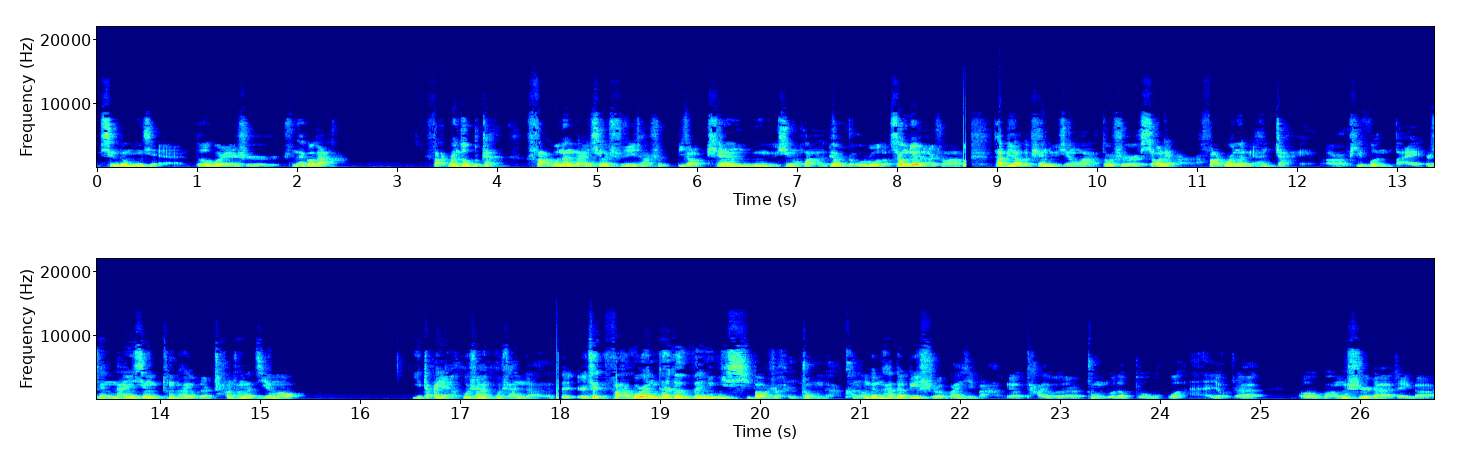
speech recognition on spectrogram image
性征明显，德国人是身材高大，法国人都不占。法国的男性实际上是比较偏女性化的，比较柔弱的。相对来说啊，他比较的偏女性化，都是小脸儿。法国人的脸很窄啊，皮肤很白，而且男性通常有着长长的睫毛，一眨眼忽闪忽闪的。而且法国人他的文艺细胞是很重的，可能跟他的历史有关系吧。有他有着众多的博物馆，有着呃王室的这个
